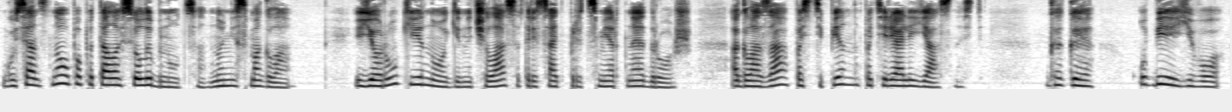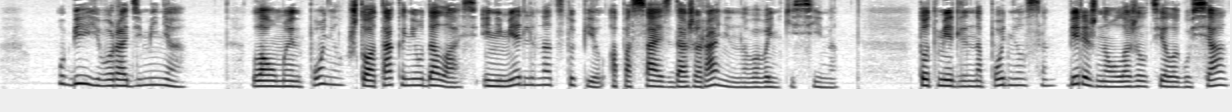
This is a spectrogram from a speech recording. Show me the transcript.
Гусян снова попыталась улыбнуться, но не смогла. Ее руки и ноги начала сотрясать предсмертная дрожь, а глаза постепенно потеряли ясность. «ГГ, убей его! Убей его ради меня!» Лаумэн понял, что атака не удалась, и немедленно отступил, опасаясь даже раненого Ванькисина. Тот медленно поднялся, бережно уложил тело гусян,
